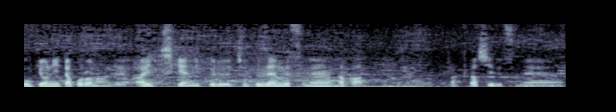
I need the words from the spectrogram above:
東京にいた頃なんで、愛知県に来る直前ですね。なんか、懐かしいですね。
